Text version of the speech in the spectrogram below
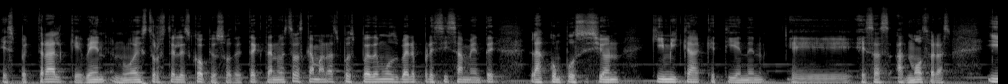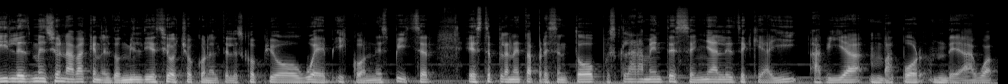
espectral que ven nuestros telescopios o detectan nuestras cámaras, pues podemos ver precisamente la composición química que tienen eh, esas atmósferas. Y les mencionaba que en el 2018 con el telescopio Webb y con Spitzer, este planeta presentó pues claramente señales de que ahí había vapor de agua.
